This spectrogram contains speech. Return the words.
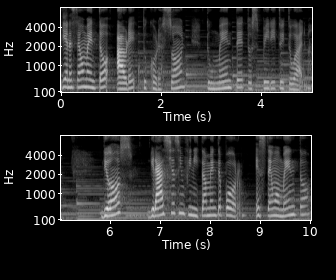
y en este momento abre tu corazón, tu mente, tu espíritu y tu alma. Dios, gracias infinitamente por este momento,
